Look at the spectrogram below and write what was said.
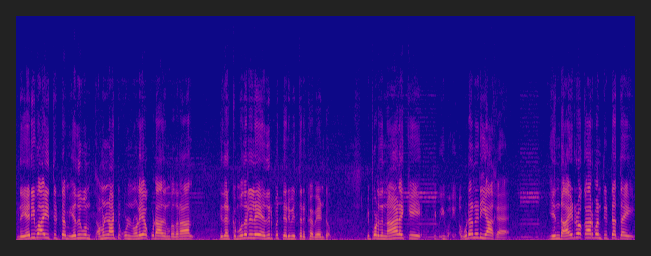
இந்த எரிவாயு திட்டம் எதுவும் தமிழ்நாட்டுக்குள் நுழையக்கூடாது என்பதனால் இதற்கு முதலிலே எதிர்ப்பு தெரிவித்திருக்க வேண்டும். இப்பொழுது நாளைக்கு இப்- உடனடியாக இந்த ஹைட்ரோ கார்பன் திட்டத்தை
